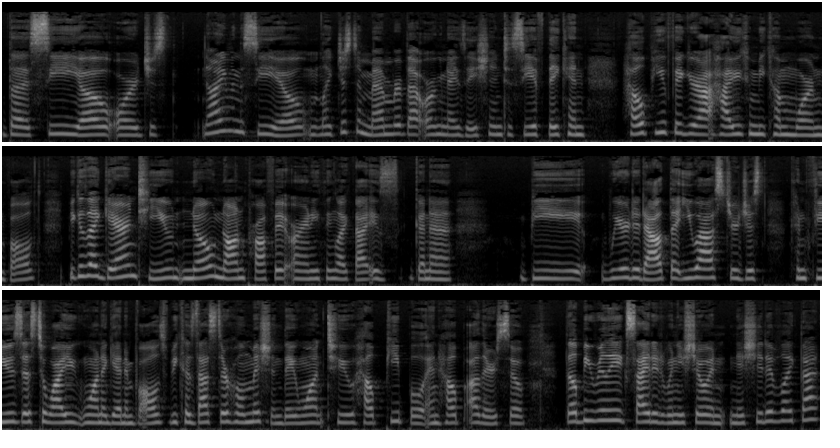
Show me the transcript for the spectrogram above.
the CEO or just not even the CEO, like just a member of that organization to see if they can help you figure out how you can become more involved. Because I guarantee you, no nonprofit or anything like that is gonna be weirded out that you asked. You're just confused as to why you want to get involved because that's their whole mission. They want to help people and help others. So they'll be really excited when you show an initiative like that.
